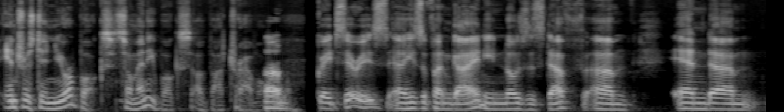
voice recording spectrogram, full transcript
interest in your books, so many books about travel? Um, great series. Uh, he's a fun guy and he knows his stuff. Um, and um,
